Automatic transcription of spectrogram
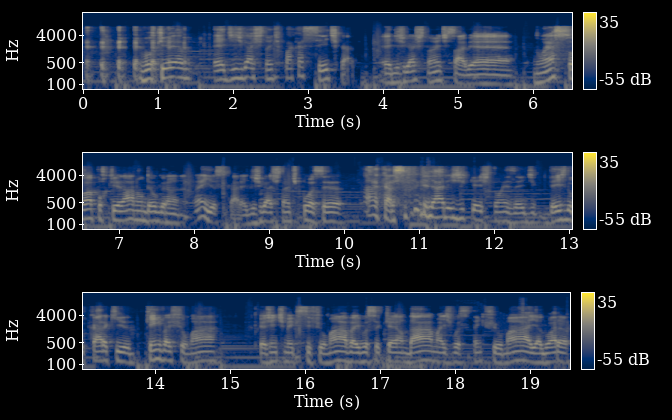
porque é, é desgastante pra cacete, cara. É desgastante, sabe? É. Não é só porque, ah, não deu grana. Não é isso, cara. É desgastante, pô, você. Ah, cara, são milhares de questões aí, de, desde o cara que. Quem vai filmar, porque a gente meio que se filmava, aí você quer andar, mas você tem que filmar, e agora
